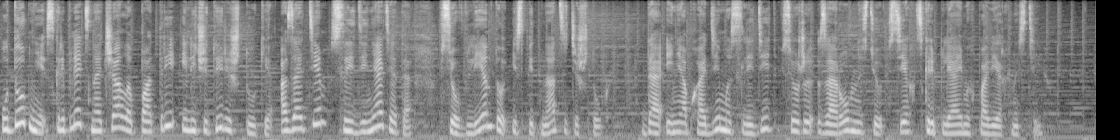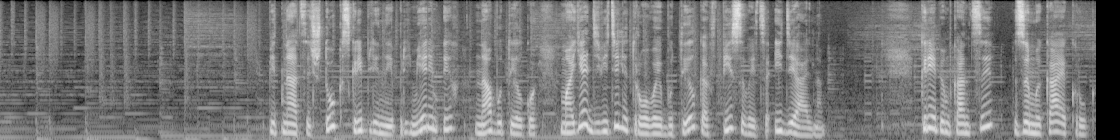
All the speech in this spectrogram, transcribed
Удобнее скреплять сначала по 3 или 4 штуки, а затем соединять это все в ленту из 15 штук. Да, и необходимо следить все же за ровностью всех скрепляемых поверхностей. 15 штук скреплены, примерим их на бутылку. Моя 9-литровая бутылка вписывается идеально. Крепим концы, замыкая круг.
